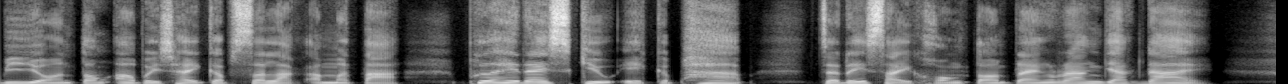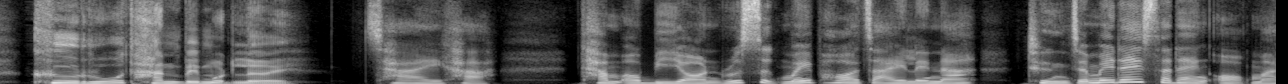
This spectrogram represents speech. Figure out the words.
บิยอนต้องเอาไปใช้กับสลักอมตะ เพื่อให้ได้สกิลเอกภาพ จะได้ใส่ของตอนแปลงร่างยักษ์ได้ คือรู้ทันไปหมดเลย ใช่ค่ะ ทำเอาบิยอนรู้สึกไม่พอใจเลยนะ ถึงจะไม่ได้แสดงออกมา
